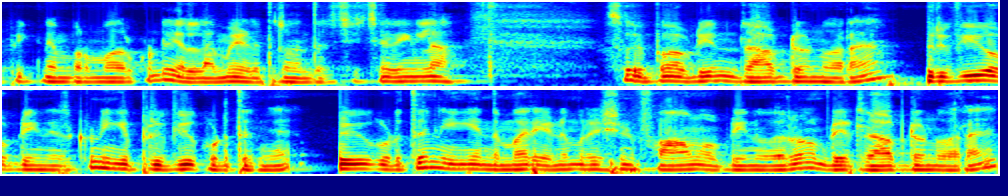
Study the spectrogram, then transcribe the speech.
எபிக் நம்பர் முதற்கொண்டு எல்லாமே எடுத்துகிட்டு வந்துருச்சு. சரிங்களா? ஸோ இப்போ அப்படின்னு ட்ராப்டவுன் வரேன். ப்ரிவ்யூ அப்படின்னு இருக்கும் நீங்கள் ப்ரிவ்யூ கொடுத்துங்க ப்ரிவ்யூ கொடுத்து நீங்கள் இந்த மாதிரி எனுமரேஷன் ஃபார்ம் அப்படின்னு வரும். அப்படியே ட்ராப் டவுன் வரேன்.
